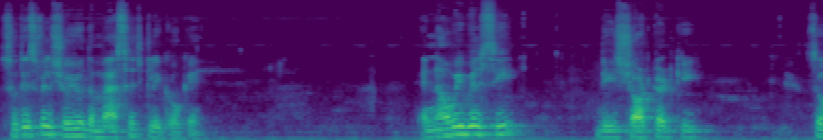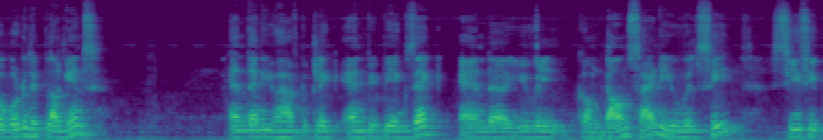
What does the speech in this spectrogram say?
So this will show you the message. Click ok. And now we will see the shortcut key. So go to the plugins. And then you have to click npp exec. And uh, you will come downside. You will see c c++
